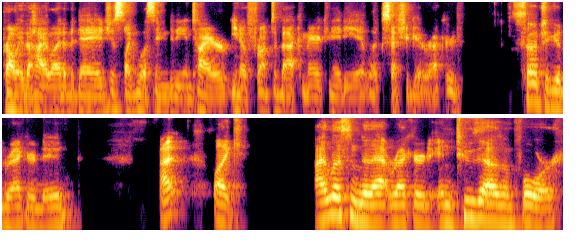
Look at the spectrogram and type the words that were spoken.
probably the highlight of the day. Just like listening to the entire, you know, front to back American Idiot, like such a good record. Such a good record, dude. I like I listened to that record in 2004,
